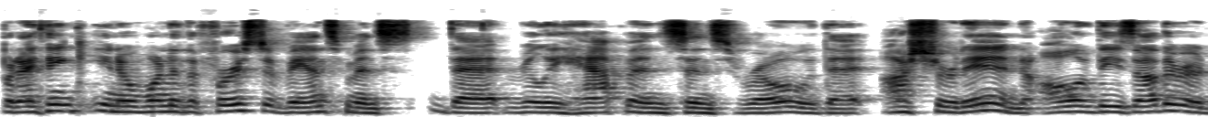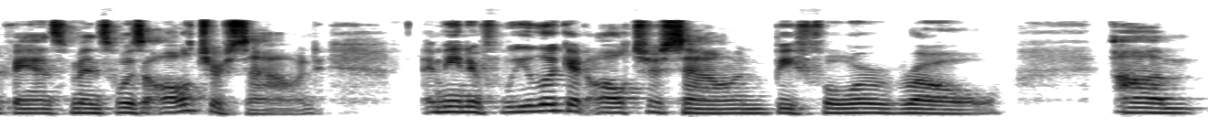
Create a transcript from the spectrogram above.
But I think, you know, one of the first advancements that really happened since Roe that ushered in all of these other advancements was ultrasound. I mean, if we look at ultrasound before Roe, um,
